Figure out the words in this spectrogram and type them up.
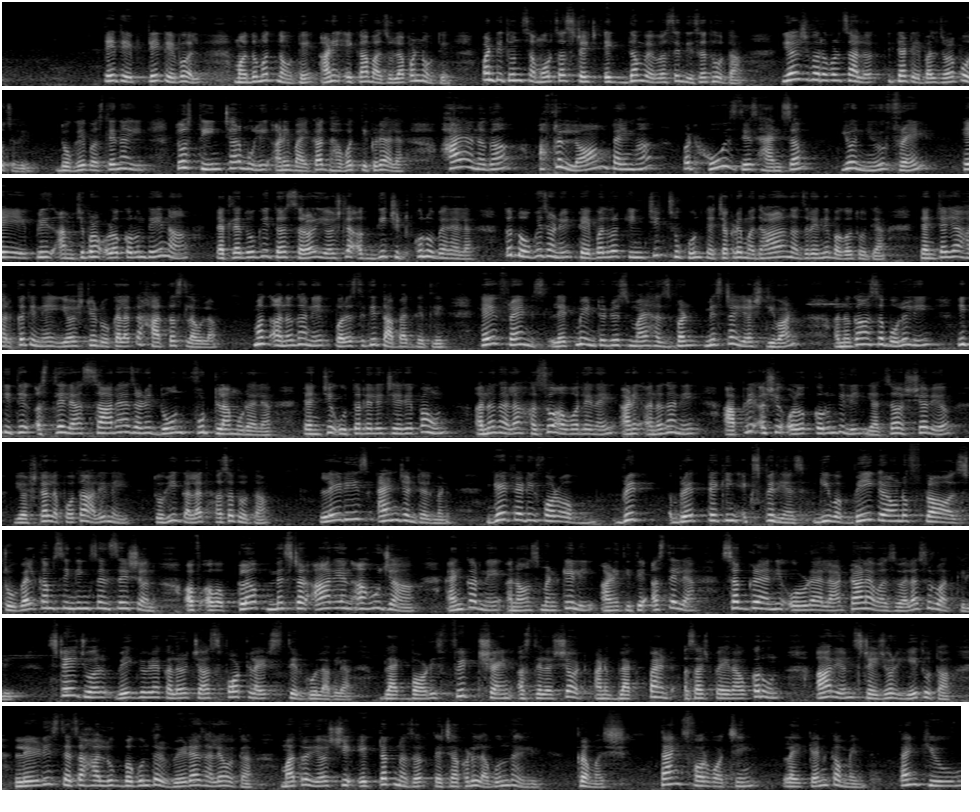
ते टे ते टेबल मधोमध नव्हते आणि एका बाजूला पण नव्हते. पण तिथून समोरचा स्टेज एकदम व्यवस्थित दिसत होता. यशबरोबर चालत ती त्या टेबलजवळ पोचली दोघे बसले नाही. तोच तीन चार मुली आणि बायका धावत तिकडे आल्या. Hi Anagha after long time हा. But who is this handsome your new friend hey please आमची पण ओळख करून दे ना. त्यातल्या दोघी तर सरळ यशला अगदी चिटकून उभ्या राहिल्या तर दोघीजणी टेबलवर किंचित चुकून त्याच्याकडे मधाळ नजरेने बघत होत्या. त्यांच्या या हरकतीने यशने डोक्याला तर हातच लावला. मग अनघाने परिस्थिती ताब्यात घेतली. Hey friends let me introduce my husband mister Yash Diwan. Anagha असं बोलली नी तिथे असलेल्या साऱ्या जणी दोन फूट लांब उडाल्या. त्यांचे उतरलेले चेहरे पाहून अनघाला हसू आवरले नाही आणि अनघाने आपली अशी ओळख करून दिली याचं आश्चर्य यशला लपवता आले नाही. तोही गलात हसत होता. Ladies and gentleman get ready for a breath breathtaking experience. Give a big round of applause to welcome singing sensation of our club mister Aryan Ahuja अँकरने announcement केली आणि तिथे असलेल्या सगळ्यांनी ओरड्याला टाळ्या वाजवायला सुरुवात केली. स्टेजवर वेगवेगळ्या कलरच्या स्पॉटलाईट्स तिरकू लागल्या. ब्लॅक बॉडी फिट शाईन असलेलं शर्ट आणि ब्लॅक पॅन्ट असाच पेहराव करून आर्यन स्टेजवर येत होता. लेडीज त्याचा हा लुक बघून तर वेड्या झाल्या होत्या. मात्र यशची एकटक नजर त्याच्याकडे लागून राहिली. क्रमश. Thanks for watching like and comment thank you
